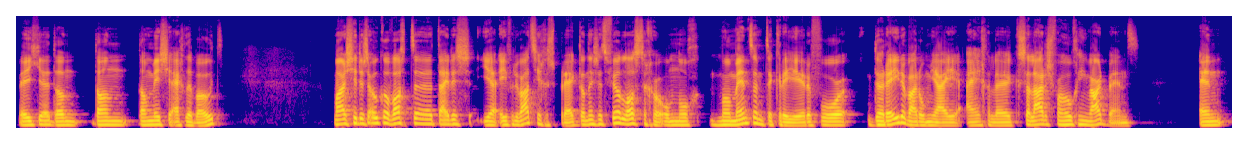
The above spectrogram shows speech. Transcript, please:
weet je, dan, dan, dan mis je echt de boot. Maar als je dus ook al wacht uh, tijdens je evaluatiegesprek, dan is het veel lastiger om nog momentum te creëren voor de reden waarom jij eigenlijk salarisverhoging waard bent. En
